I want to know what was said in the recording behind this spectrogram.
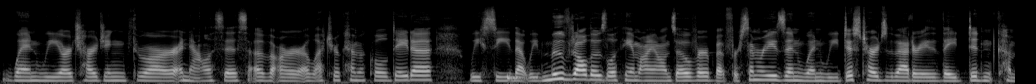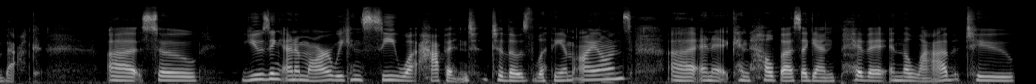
when we are charging through our analysis of our electrochemical data, we see that we've moved all those lithium ions over, but for some reason, when we discharge the battery, they didn't come back. Uh, so using NMR, we can see what happened to those lithium ions, uh, and it can help us again pivot in the lab to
